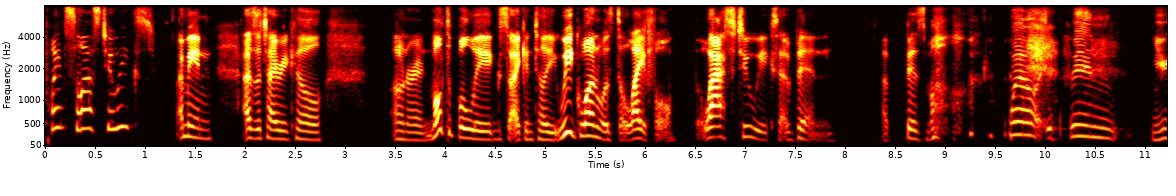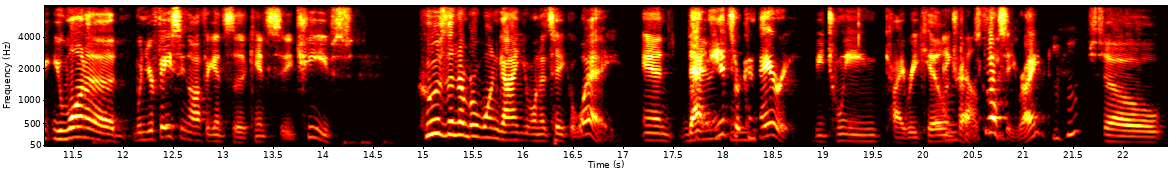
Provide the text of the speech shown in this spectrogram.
points the last two weeks? I mean, as a Tyreek Hill owner in multiple leagues, I can tell you week one was delightful. The last two weeks have been abysmal. Well, it's been you. You want to when you're facing off against the Kansas City Chiefs. Who's the number one guy you want to take away? And that Tyreek answer can vary between Tyreek Hill and, And Travis Kelce. Kelsey, right? Mhm. So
